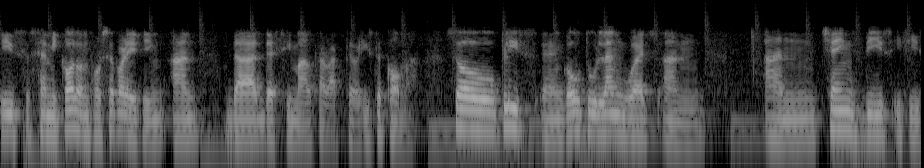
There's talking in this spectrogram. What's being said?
is semicolon for separating, and the decimal character is the comma. So please uh, go to language and and change this if it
